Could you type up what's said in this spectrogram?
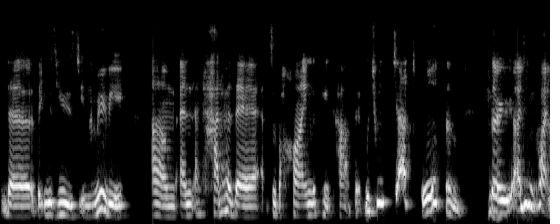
the that was used in the movie um, and, and had her there sort of behind the pink carpet, which was just awesome. So I didn't quite,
